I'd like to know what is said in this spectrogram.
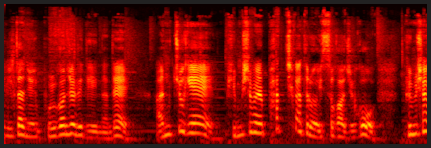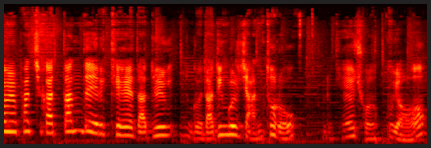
일단 여기 볼관절이 되어 있는데 안쪽에 빔샤벨 파츠가 들어 있어가지고 빔샤벨 파츠가 딴 데 이렇게 나들, 그 나뒹굴지 않도록 이렇게 해줬고요.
